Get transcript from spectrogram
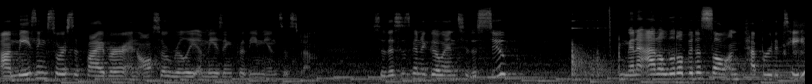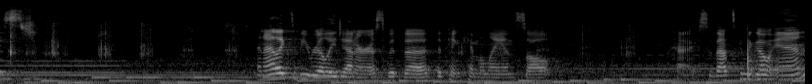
amazing source of fiber and also really amazing for the immune system. So this is gonna go into the soup. I'm gonna add a little bit of salt and pepper to taste. And I like to be really generous with the, the pink Himalayan salt. Okay, so that's gonna go in,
